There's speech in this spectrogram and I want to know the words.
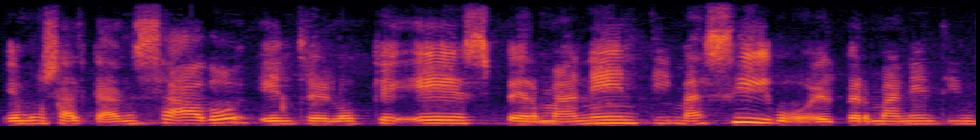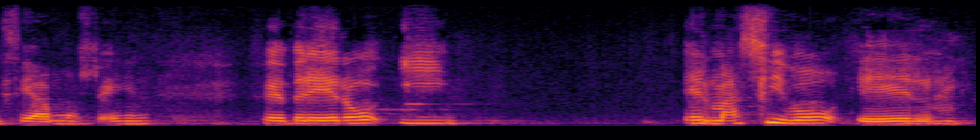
hemos alcanzado entre lo que es permanente y masivo. El permanente iniciamos en febrero y el masivo el...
